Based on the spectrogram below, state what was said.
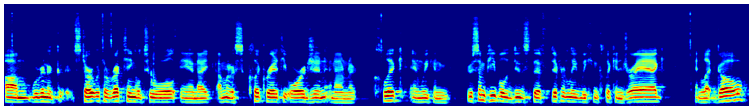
um, we're going to start with a rectangle tool, and I I'm going to click right at the origin, and I'm going to click, and we can. There's some people who do this differently. We can click and drag and let go,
